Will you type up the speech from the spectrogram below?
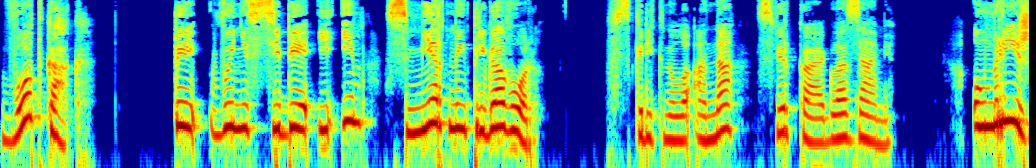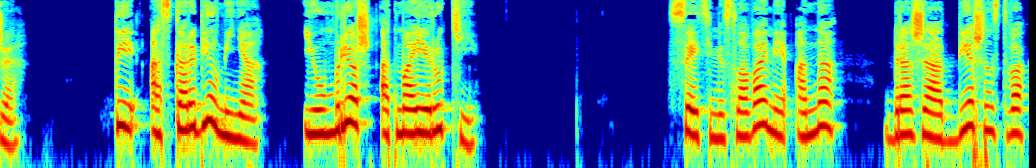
Вот как! Ты вынес себе и им смертный приговор! Вскрикнула она, сверкая глазами. Умри же! Ты оскорбил меня и умрешь от моей руки. С этими словами она, дрожа от бешенства,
